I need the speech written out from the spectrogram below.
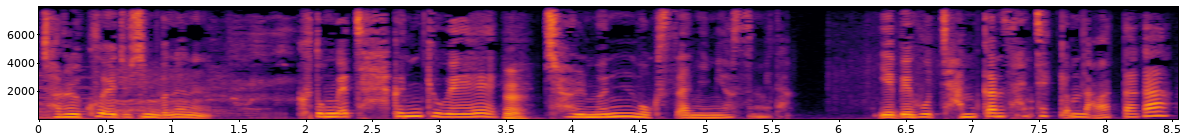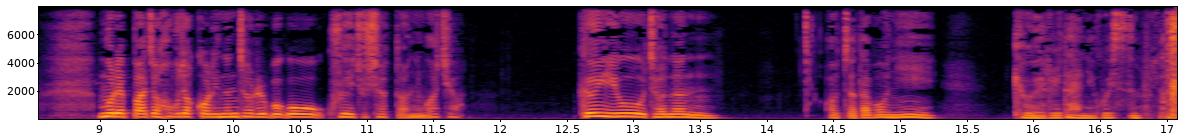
저를 구해주신 분은 그 동네 작은 교회의 네. 젊은 목사님이었습니다. 예배 후 잠깐 산책 겸 나왔다가 물에 빠져 허우적거리는 저를 보고 구해주셨던 거죠. 그 이후 저는 어쩌다 보니 교회를 다니고 있습니다.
